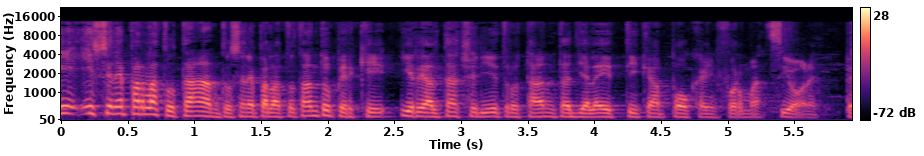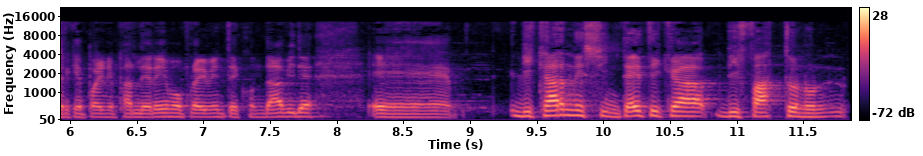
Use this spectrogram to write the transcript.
E, e, se ne è parlato tanto, se ne è parlato tanto perché in realtà c'è dietro tanta dialettica, poca informazione, perché poi ne parleremo probabilmente con Davide. Eh, di carne sintetica di fatto non,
